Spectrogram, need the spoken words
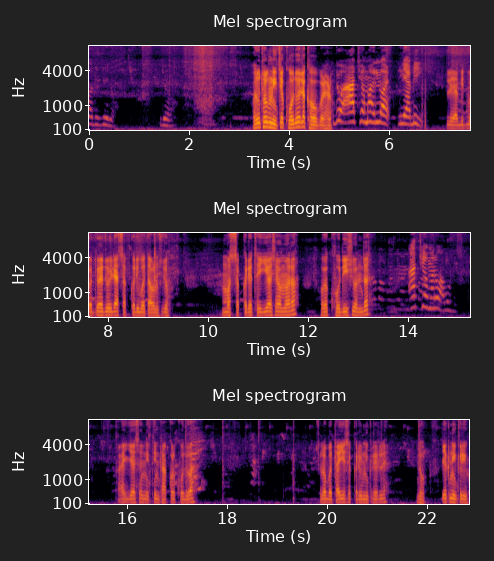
કરી દીધો. જો. હજુ થોડુંક નીચે ખોદો એટલે ખબર પડે હેડો. જો આ છે મારી લેબી. લેબી બધું જોઈ લે શક્કરી બતાવવાનું છે જો. મસ્ત શક્કરિયા થઈ ગયા છે અમારા. હવે ખોદીશું અંદર. આવો. ગયા છે નીતિન ઠાકોર ખોદવા. ચલો બતાવીએ શક્કરિયું નીકળે એટલે. જો એક નીકળ્યું.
